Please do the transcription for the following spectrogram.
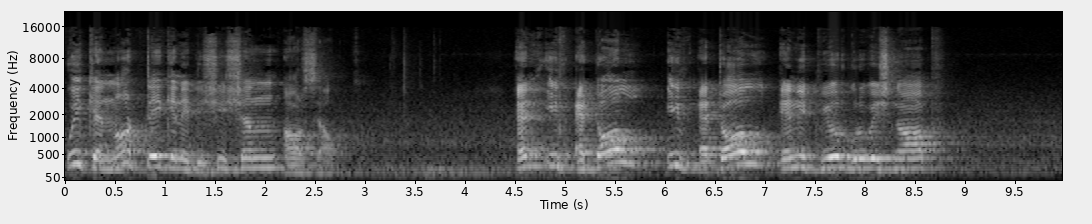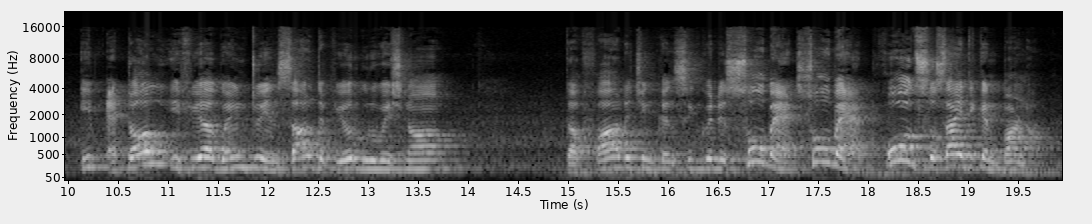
we cannot take any decision ourselves. And if at all, if at all any pure Guru Vaishnava, if at all if you are going to insult a pure Guru Vaishnava, the far-reaching consequence is so bad, so bad, whole society can burn up.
